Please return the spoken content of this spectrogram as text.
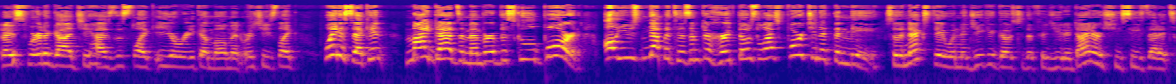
And I swear to God, she has this like eureka moment where she's like, Wait a second, my dad's a member of the school board. I'll use nepotism to hurt those less fortunate than me. So the next day when Najika goes to the Fujita diner, she sees that it's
